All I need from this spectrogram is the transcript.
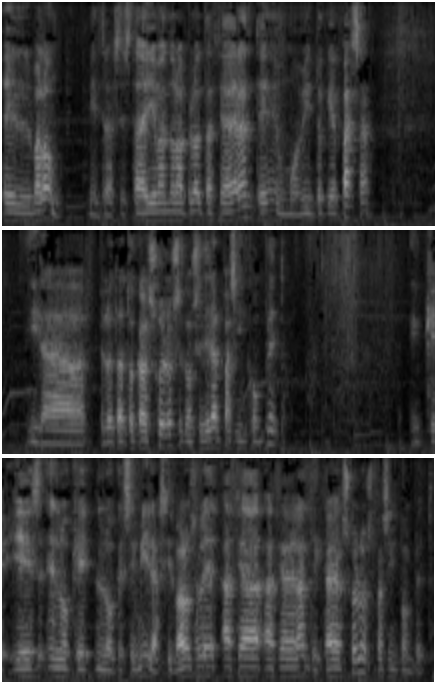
el balón mientras está llevando la pelota hacia adelante, en un movimiento que pasa, y la pelota toca el suelo, se considera pase incompleto. Y es en lo, que, se mira. Si el balón sale hacia, hacia adelante y cae al suelo, es pase incompleto.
